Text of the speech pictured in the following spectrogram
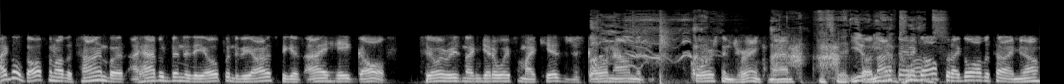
I go golfing all the time, but I haven't been to the Open, to be honest, because I hate golf. It's the only reason I can get away from my kids is just going out in the course, and drink, man. That's it. You so don't not a fan of golf, but I go all the time. You know.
